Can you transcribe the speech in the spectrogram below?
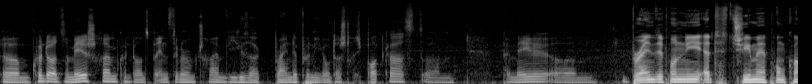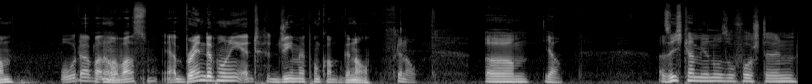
ähm, könnt ihr uns eine Mail schreiben, könnt ihr uns bei Instagram schreiben. Wie gesagt, brindepony-podcast. Ähm, per Mail. Ähm, Braindeponie at gmail.com. Oder, warte Genau. mal, was? Ja, braindeponie at gmail.com, genau. Genau. Ähm, ja. Also ich kann mir nur so vorstellen,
